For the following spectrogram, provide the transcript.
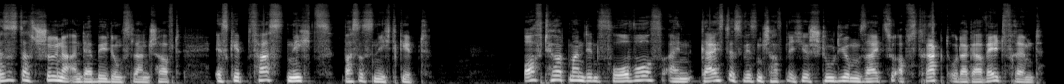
Das ist das Schöne an der Bildungslandschaft. Es gibt fast nichts, was es nicht gibt. Oft hört man den Vorwurf, ein geisteswissenschaftliches Studium sei zu abstrakt oder gar weltfremd.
